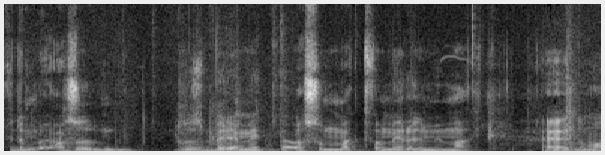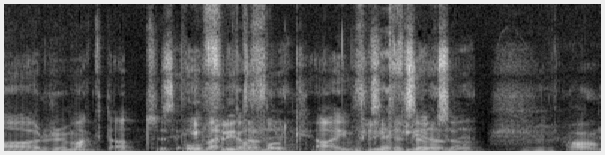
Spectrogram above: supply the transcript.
För de, alltså, låt oss börja med alltså, makt, vad menar du med makt? Eh, de har makt att Så påverka inflytande. folk. Ja, inflytelse också. Mm. Ja,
